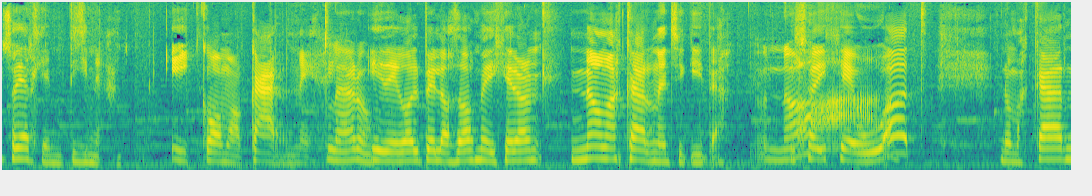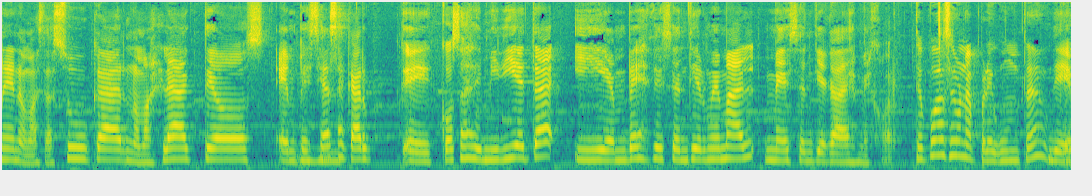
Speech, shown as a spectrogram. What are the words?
Soy argentina y como carne. Claro. Y de golpe los dos me dijeron, no más carne chiquita. No. Y yo dije, ¿what? No más carne, no más azúcar, no más lácteos. Empecé a sacar eh, cosas de mi dieta y en vez de sentirme mal, me sentía cada vez mejor. Te puedo hacer una pregunta. Que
